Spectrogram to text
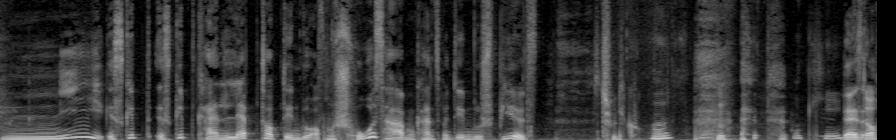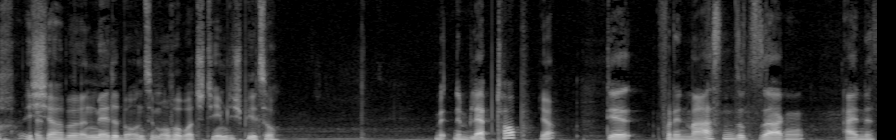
Nie. Es gibt, es gibt keinen Laptop, den du auf dem Schoß haben kannst, mit dem du spielst. Entschuldigung. Was? okay. Ist, Doch, ich äh, habe ein Mädel bei uns im Overwatch-Team, die spielt so. Mit einem Laptop? Ja. Der von den Maßen sozusagen eines,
